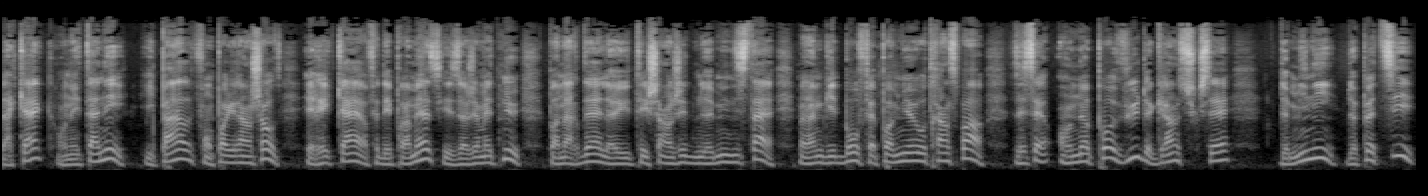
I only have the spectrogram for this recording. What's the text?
La CAQ, on est tanné. Ils parlent, font pas grand-chose. Éric Kerr fait des promesses, il les a jamais tenues. Bonardel a été changé de ministère. Madame Guilbeault fait pas mieux au transport. On n'a pas vu de grand succès de mini, de petit,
